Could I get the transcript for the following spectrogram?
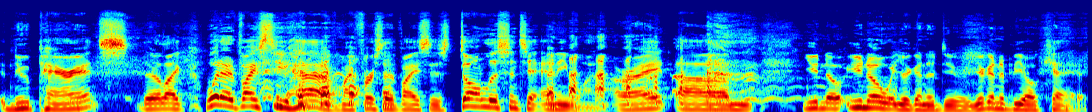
new parents, they're like, "What advice do you have?" My first advice is, "Don't listen to anyone." All right, um, you know, you know what you're going to do. You're going to be okay.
